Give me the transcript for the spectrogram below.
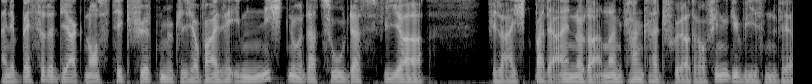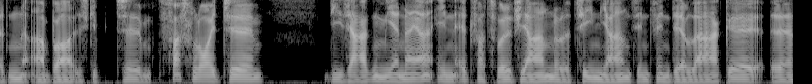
eine bessere Diagnostik führt möglicherweise eben nicht nur dazu, dass wir vielleicht bei der einen oder anderen Krankheit früher darauf hingewiesen werden, aber es gibt äh, Fachleute, die sagen mir, naja, in etwa zwölf Jahren oder zehn Jahren sind wir in der Lage, äh,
